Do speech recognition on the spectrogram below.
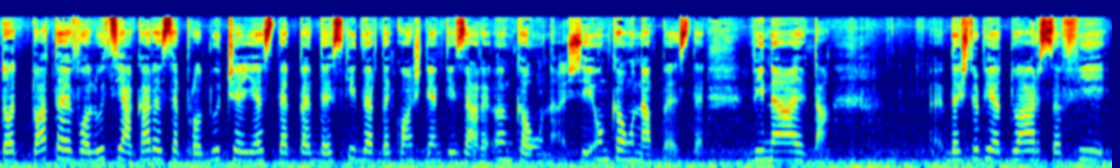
tot, toată evoluția care se produce este pe deschideri de conștientizare, încă una și încă una peste, vine alta. Deci trebuie doar să fii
